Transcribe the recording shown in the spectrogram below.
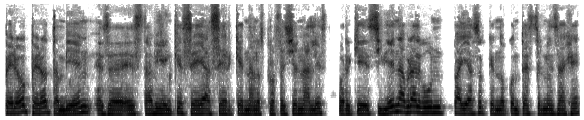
Pero, pero también está bien que se acerquen a los profesionales, porque si bien habrá algún payaso que no conteste el mensaje,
